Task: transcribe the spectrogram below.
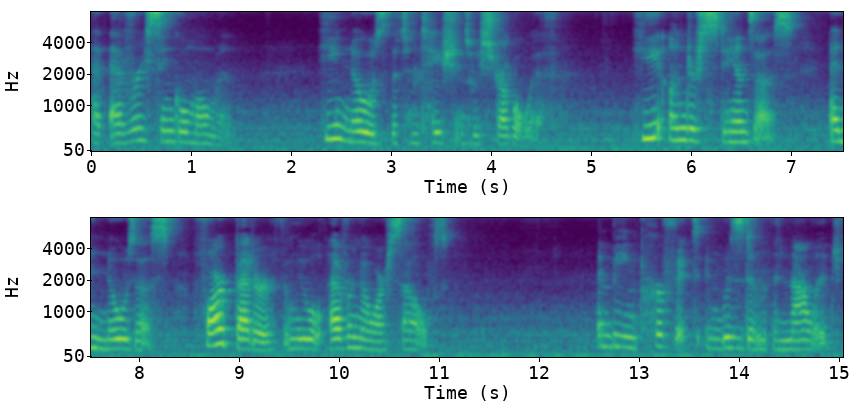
at every single moment. He knows the temptations we struggle with. He understands us and knows us far better than we will ever know ourselves. And being perfect in wisdom and knowledge,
